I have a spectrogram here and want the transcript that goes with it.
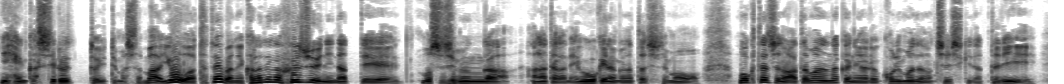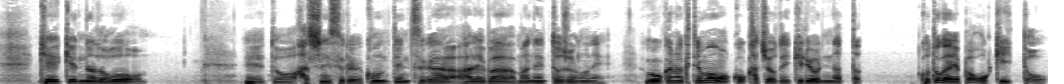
に変化してると言ってました。まあ、要は、例えばね、体が不自由になって、もし自分が、あなたがね、動けなくなったとしても、僕たちの頭の中にあるこれまでの知識だったり、経験などを、えっ、と、発信するコンテンツがあれば、まあ、ネット上のね、動かなくても、こう、価値をできるようになったことがやっぱ大きいと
